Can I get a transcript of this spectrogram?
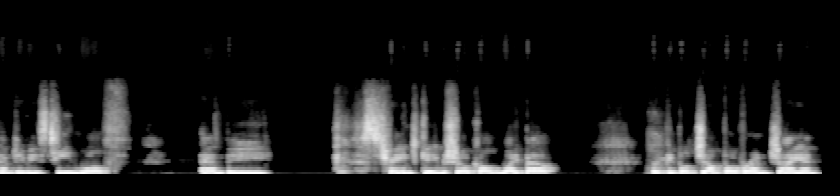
MTV's Teen Wolf and the strange game show called Wipeout, where people jump over on giant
